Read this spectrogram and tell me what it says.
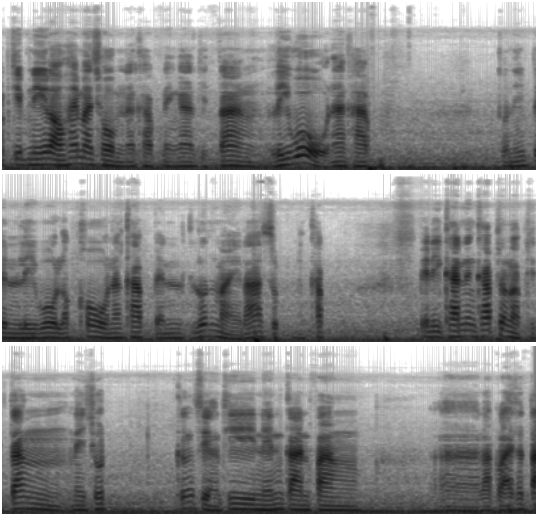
รับคลิปนี้เราให้มาชมนะครับในงานติดตั้ง r e v o นะครับ ตัวนี้เป็น r e v o Loco นะครับ เป็นรุ่นใหม่ล่าสุดนะครับ เป็นอีกคันหนึ่งครับสำหรับติดตั้งในชุดเครื่องเสียงที่เน้นการฟังหลากหลายสไต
